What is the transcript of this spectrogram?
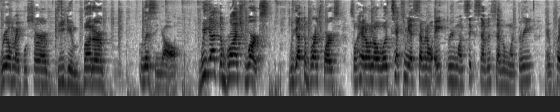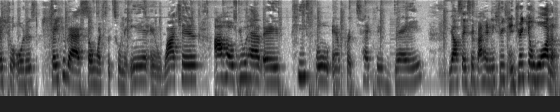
real maple syrup, vegan butter. Listen, y'all, we got the brunch works. We got the brunch works. So head on over, text me at 708-316-7713 and place your orders. Thank you guys so much for tuning in and watching. I hope you have a peaceful and protected day. Y'all stay safe out here in these streets and drink your water.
